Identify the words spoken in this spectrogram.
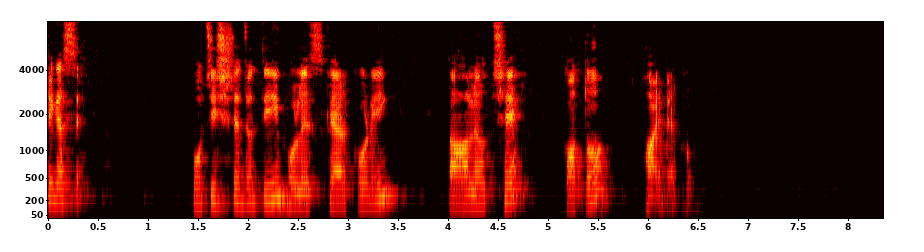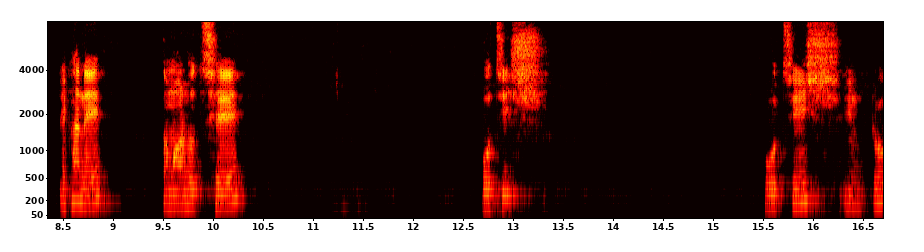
ঠিক আছে? পঁচিশে যদি হোল স্কোয়ার করি, তাহলে হচ্ছে কত হয় দেখো? এখানে তোমার হচ্ছে পঁচিশ। পঁচিশ ইন্টু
